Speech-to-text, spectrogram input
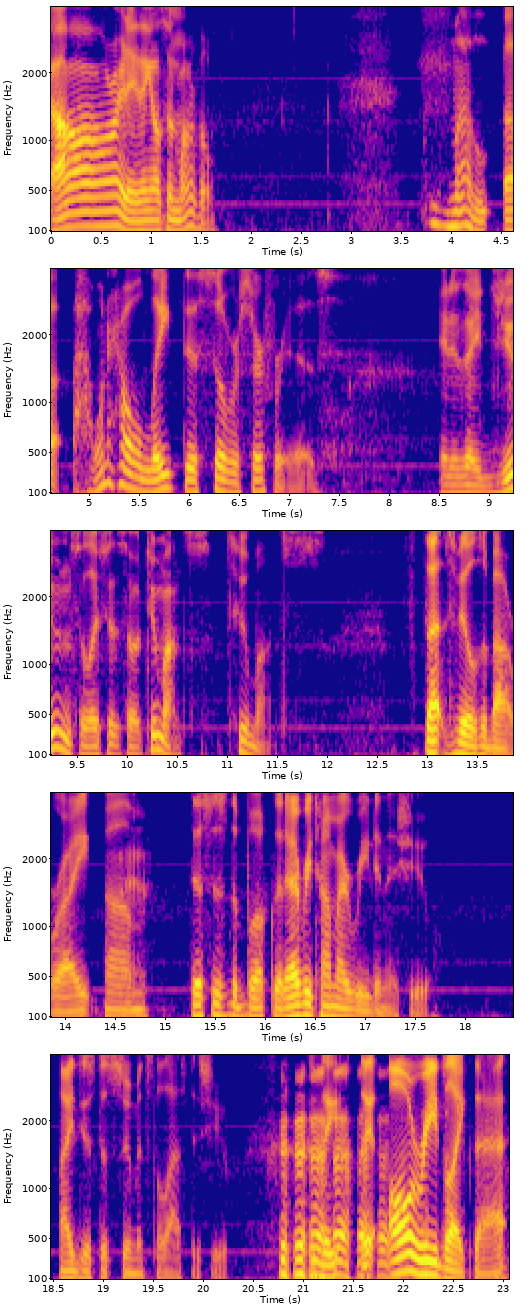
All right. Anything else in Marvel? My, uh, I wonder how late this Silver Surfer is. It is a June solicit, so two months. Two months. That feels about right. Um, This is the book that every time I read an issue, I just assume it's the last issue. they they all read like that.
